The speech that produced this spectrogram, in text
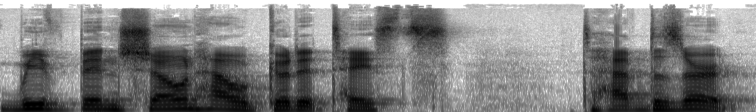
we've been shown how good it tastes to have dessert,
